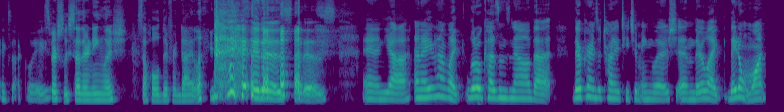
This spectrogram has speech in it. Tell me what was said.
exactly. especially Southern English, it's a whole different dialect. it is. It is. And yeah, and I even have like little cousins now that their parents are trying to teach them English and they're like they don't want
